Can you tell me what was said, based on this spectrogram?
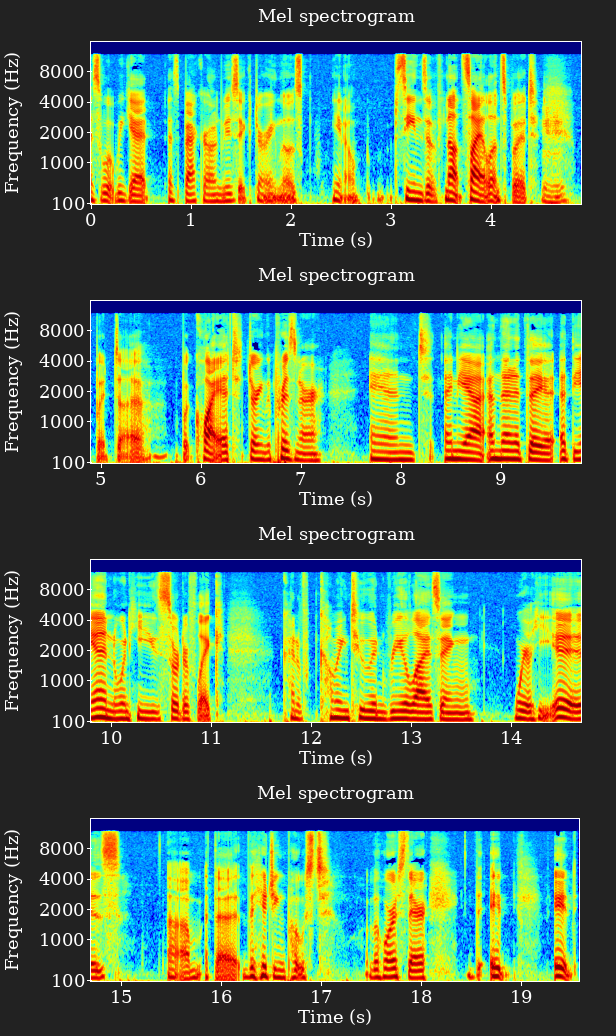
as what we get as background music during those you know scenes of not silence but but uh, but quiet during the prisoner. And and yeah and then at the at the end when he's sort of like kind of coming to and realizing where he is um, at the the hitching post of the horse there it it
